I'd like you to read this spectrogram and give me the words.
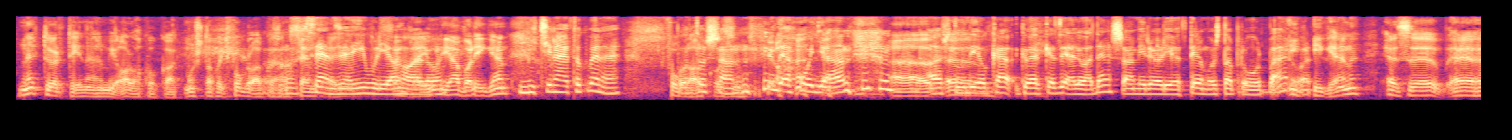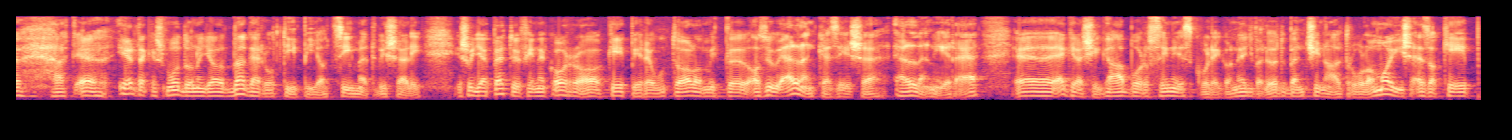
ne történelmi alakokat, most ahogy foglalkozunk Szendre Júlia Szendre Júliával, igen. Mit csináltok vele? Pontosan? De hogyan? a stúdió következő előadása, amiről jöttél most a próbáról? Igen, ez hát érdekes módon ugye a dagerotípia címet viseli, és ugye Petőfinek arra a képére utal, amit az ő ellenkezése ellenére Egresi Gábor színész kolléga 45-ben csinált róla. Ma is ez a kép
